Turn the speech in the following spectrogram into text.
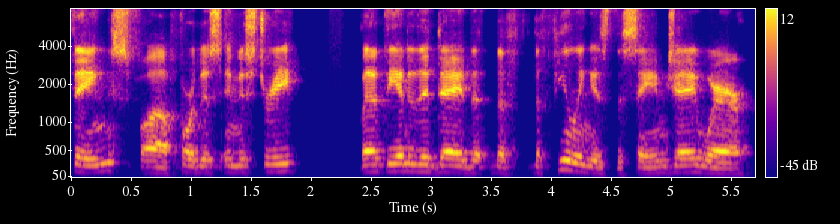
things uh, for this industry, but at the end of the day, the, the the feeling is the same, Jay, where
